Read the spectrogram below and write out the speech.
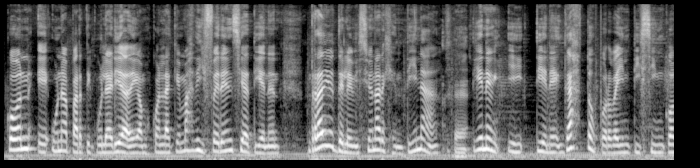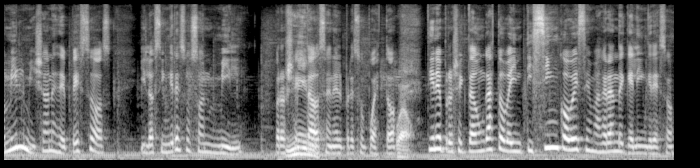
con eh, una particularidad, digamos, con la que más diferencia tienen. Radio y Televisión Argentina tiene, y, tiene gastos por 25 mil millones de pesos y los ingresos son mil proyectados en el presupuesto. Tiene proyectado un gasto 25 veces más grande que el ingreso.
